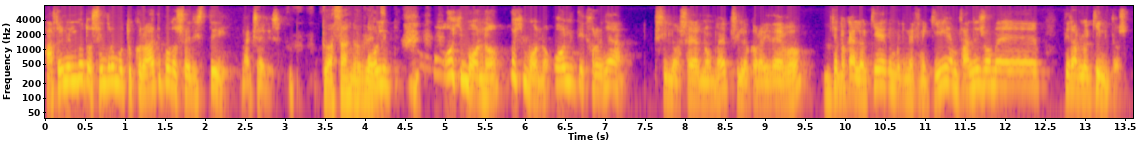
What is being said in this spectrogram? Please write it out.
Αυτό είναι λίγο το σύνδρομο του Κροάτη ποδοσφαιριστή, να ξέρεις. του Ασάνοβιτς. Όχι μόνο, όχι μόνο. Όλη τη χρονιά ψιλοσέρνομαι, ψιλοκροϊδεύω και το καλοκαίρι με την εθνική εμφανίζομαι πυραυλοκίνητος.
